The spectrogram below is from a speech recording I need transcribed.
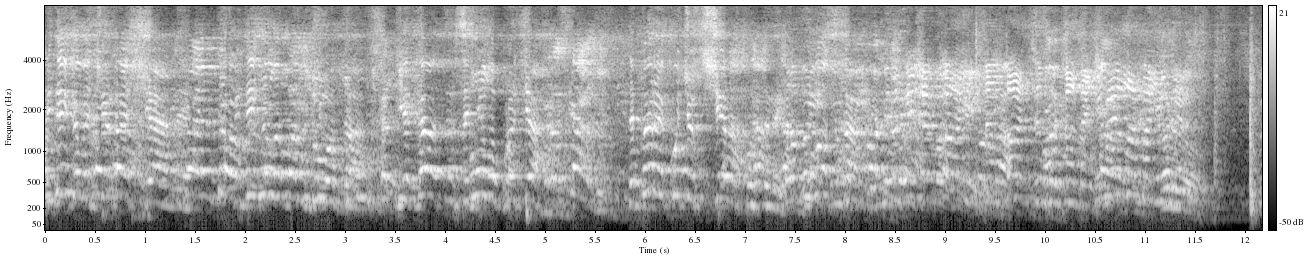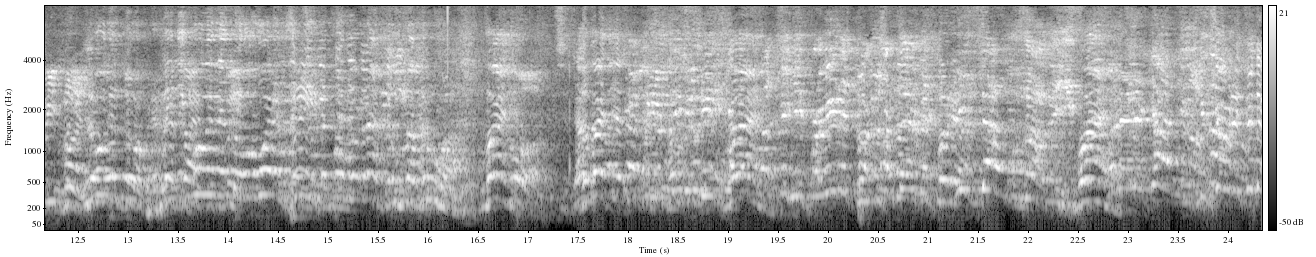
Під'їхали черкащани, під'їхала бандота, яка це все діло протягує. Тепер я хочу ще раз повторити. Люди Ваня, Американські, що вони сюди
